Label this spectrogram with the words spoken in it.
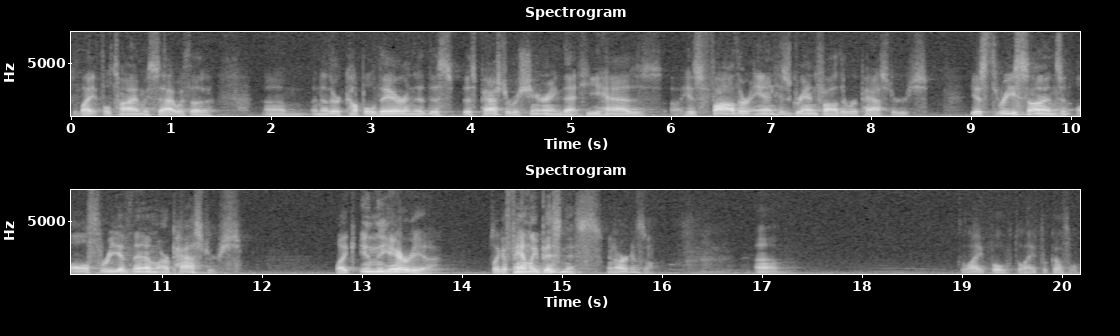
delightful time. We sat with a, um, another couple there, and this, this pastor was sharing that he has uh, his father and his grandfather were pastors. He has three sons, and all three of them are pastors, like in the area. It's like a family business in Arkansas. Um, delightful, delightful couple.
